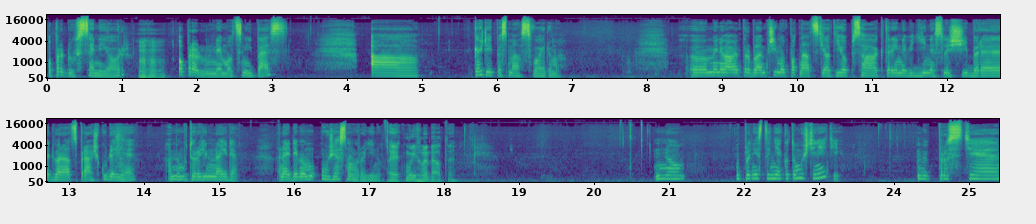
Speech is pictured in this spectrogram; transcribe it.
opravdu senior, Mhm. opravdu nemocný pes. A každý pes má svoje doma. Eh, My nemáme problém přímo od 15-letého psa, který nevidí, neslyší, bere 12 prášků denně a my mu tu rodinu najdeme. A najdeme mu úžasnou rodinu. A jak mu ji hledáte? No, úplně stejně jako tomu štěněti. My prostě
